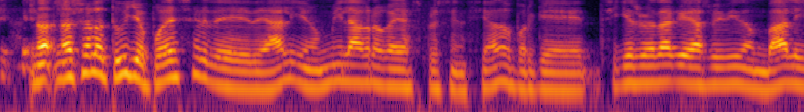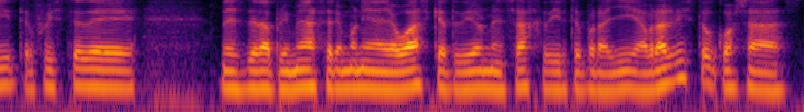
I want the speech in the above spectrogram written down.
No, no solo tuyo, puede ser de, alguien, un milagro que hayas presenciado, porque sí que es verdad que has vivido en Bali, te fuiste de, desde la primera ceremonia de ayahuasca, te dio el mensaje de irte por allí. Habrás visto cosas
